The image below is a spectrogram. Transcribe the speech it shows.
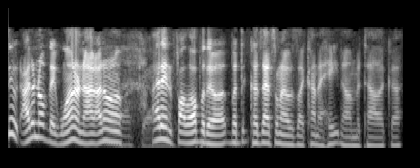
suit. I don't know if they won or not. I don't know. Okay. I didn't follow up with it, but because that's when I was like kind of hating on Metallica.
